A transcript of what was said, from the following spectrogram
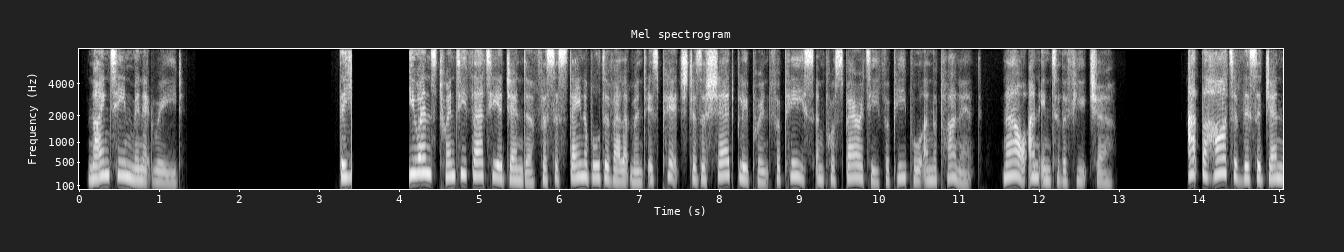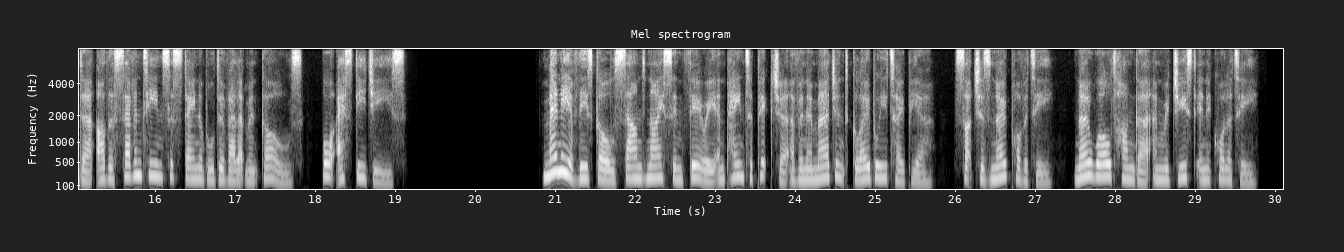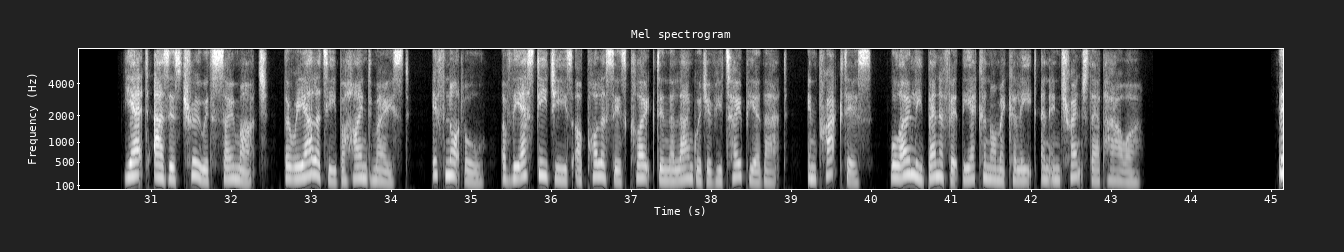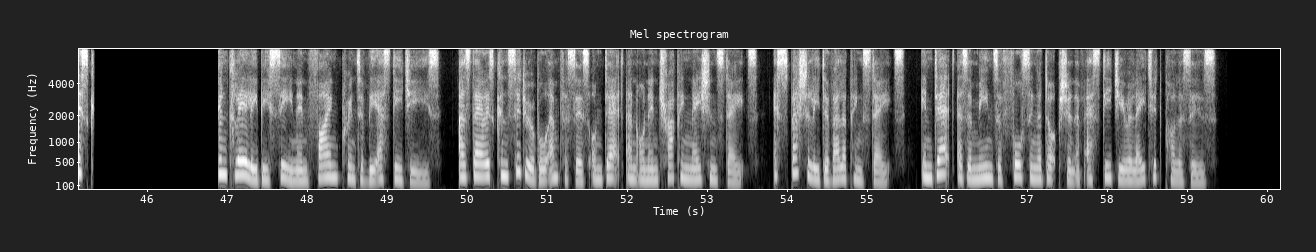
19 minute read. UN's 2030 Agenda for Sustainable Development is pitched as a shared blueprint for peace and prosperity for people and the planet, now and into the future. At the heart of this agenda are the 17 Sustainable Development Goals, or SDGs. Many of these goals sound nice in theory and paint a picture of an emergent global utopia, such as no poverty, no world hunger, and reduced inequality. Yet, as is true with so much, the reality behind most, if not all, of the SDGs are policies cloaked in the language of utopia that, in practice, will only benefit the economic elite and entrench their power. This can clearly be seen in fine print of the SDGs, as there is considerable emphasis on debt and on entrapping nation states, especially developing states, in debt as a means of forcing adoption of SDG related policies.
